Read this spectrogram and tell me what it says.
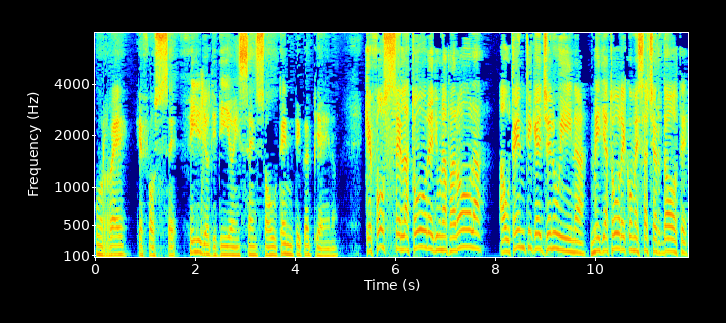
un re che fosse figlio di Dio in senso autentico e pieno, che fosse latore di una parola autentica e genuina, mediatore come sacerdote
